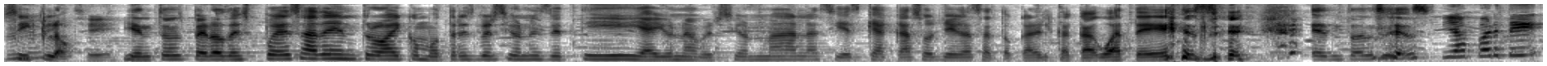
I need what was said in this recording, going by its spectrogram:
ciclo. Sí. Y entonces, pero después adentro hay como tres versiones de ti y hay una versión mala, si es que acaso llegas a tocar el cacahuate ese. Entonces, Y aparte,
